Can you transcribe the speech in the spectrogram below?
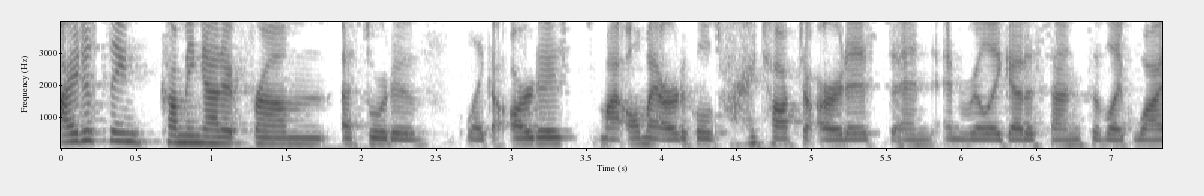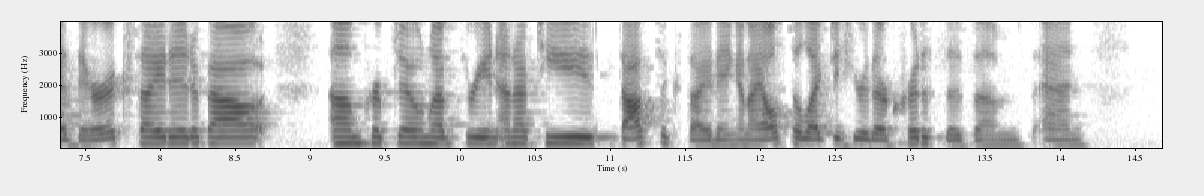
I just think coming at it from a sort of like artist, my all my articles where I talk to artists and and really get a sense of like why they're excited about um, crypto and Web three and NFTs. That's exciting, and I also like to hear their criticisms and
